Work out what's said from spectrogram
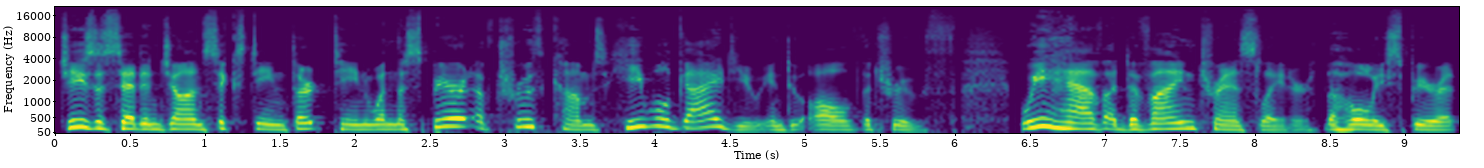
Jesus said in John 16 13, When the Spirit of truth comes, he will guide you into all the truth. We have a divine translator, the Holy Spirit.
